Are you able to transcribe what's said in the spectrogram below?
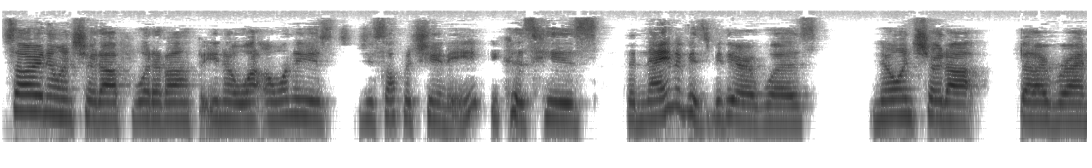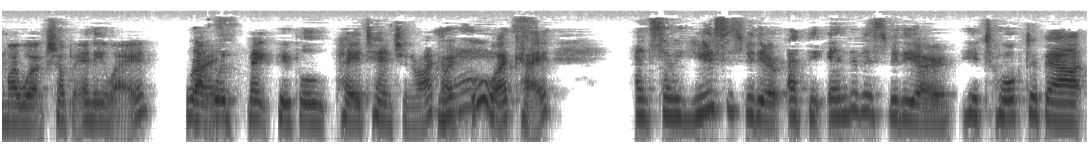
sorry, no one showed up, whatever. But you know what? I want to use this opportunity because his, the name of his video was no one showed up, but I ran my workshop anyway. Right. That would make people pay attention, right? Like, yes. oh, okay. And so he used this video. At the end of this video, he talked about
